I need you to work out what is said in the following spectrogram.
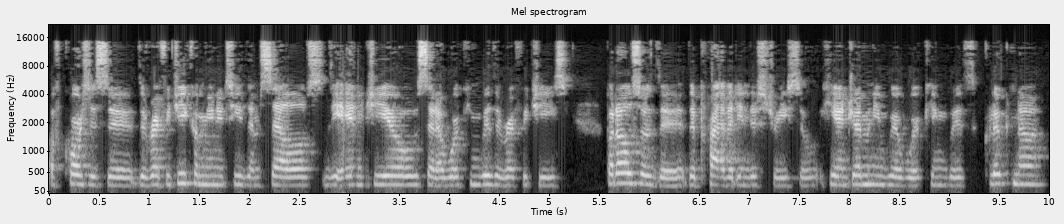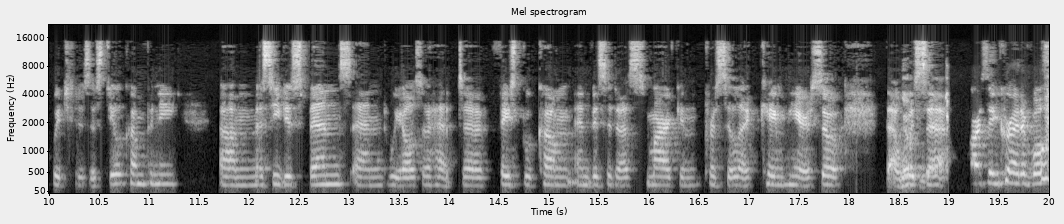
of course is the, the refugee community themselves, the NGOs that are working with the refugees, but also the, the private industry. So here in Germany, we're working with Klöckner, which is a steel company, um, Mercedes-Benz, and we also had uh, Facebook come and visit us. Mark and Priscilla came here, so that was uh, was incredible,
